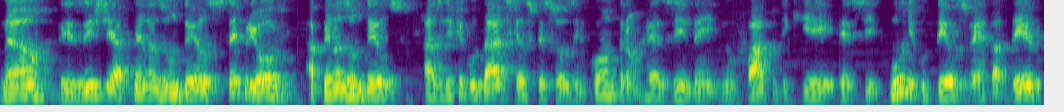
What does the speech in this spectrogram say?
Não, existe apenas um Deus, sempre houve apenas um Deus. As dificuldades que as pessoas encontram residem no fato de que esse único Deus verdadeiro,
